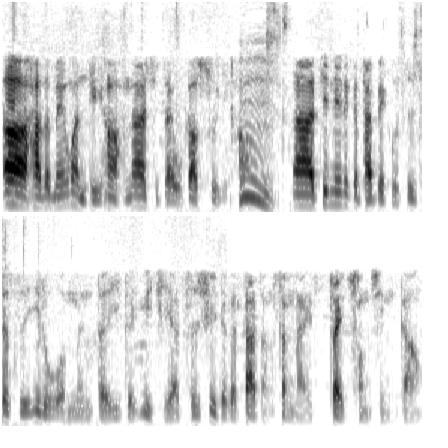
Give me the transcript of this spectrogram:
啊，好的，没问题哈。那现在我告诉你哈，嗯那今天这个台北股市，就是一如我们的一个预期啊，持续这个大涨上来，再创新高，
